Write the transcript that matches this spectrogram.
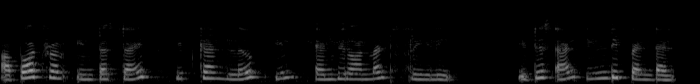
apart from intestine, it can live in environment freely. It is an independent.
